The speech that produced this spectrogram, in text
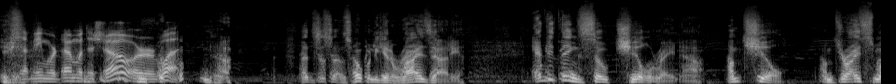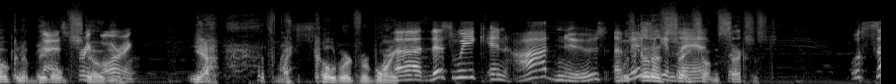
Does that mean we're done with the show or what? no, I just I was hoping to get a rise out of you. Everything's so chill right now. I'm chill. I'm dry smoking a big Yeah, old pretty stogie. boring. Yeah, that's my code word for boring. Uh, this week in odd news, a I was gonna Michigan say man. something sexist. Well, say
